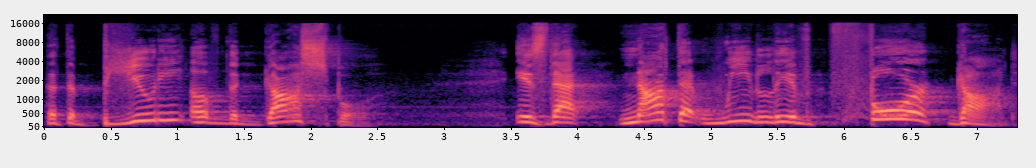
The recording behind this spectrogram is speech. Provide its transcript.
That the beauty of the gospel is that not that we live for God,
